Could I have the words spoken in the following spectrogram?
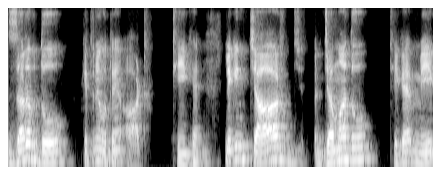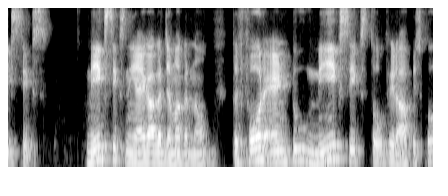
जरब दो कितने होते हैं? आठ। ठीक है? लेकिन चार जमा दो, ठीक है? मेक सिक्स मेक सिक्स नहीं आएगा अगर जमा करना हो तो four and two make six तो फिर आप इसको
